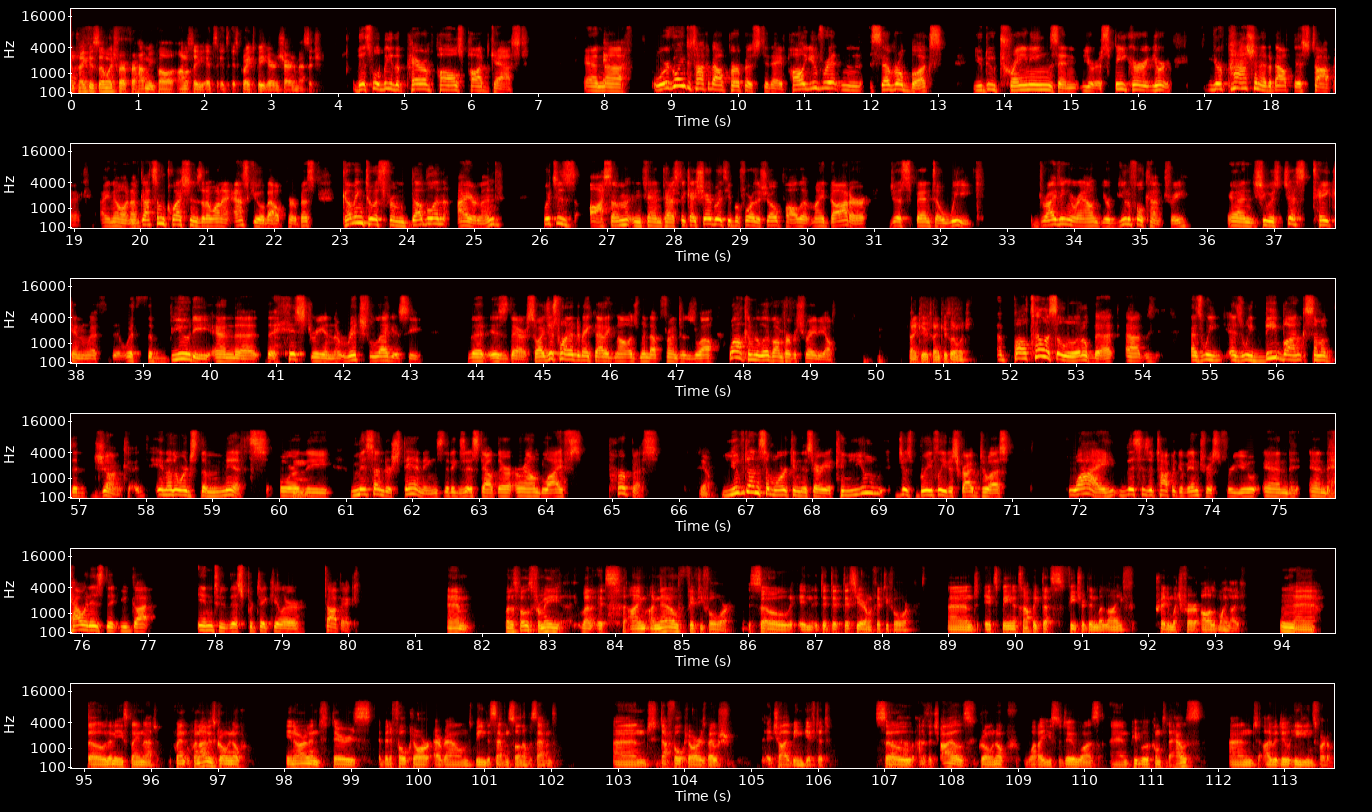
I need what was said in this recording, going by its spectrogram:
thank you so much for, for having me, Paul. Honestly, it's, it's it's great to be here and sharing a message. This will be the Pair of Paul's podcast. And uh, we're going to talk about purpose today. Paul, you've written several books. You do trainings and you're a speaker. You're you're passionate about this topic. I know. And I've got some questions that I want to ask you about purpose coming to us from Dublin, Ireland, which is awesome and fantastic. I shared with you before the show, Paul, that my daughter just spent a week driving around your beautiful country and she was just taken with with the beauty and the the history and the rich legacy that is there. So I just wanted to make that acknowledgement up front as well. Welcome to Live on Purpose Radio. Thank you. Thank you so much. Uh, Paul, tell us a little bit uh, as we as we debunk some of the junk. In other words, the myths or mm. the misunderstandings that exist out there around life's purpose. Yeah. You've done some work in this area. Can you just briefly describe to us why this is a topic of interest for you and and how it is that you got into this particular topic. Um but i suppose for me well it's i'm i'm now 54 so in this year i'm 54 and it's been a topic that's featured in my life pretty much for all of my life. Mm. so let me explain that. When when i was growing up in Ireland, there's a bit of folklore around being the seventh son of a seventh. And that folklore is about a child being gifted. So, uh-huh. as a child growing up, what I used to do was um, people would come to the house and I would do healings for them.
